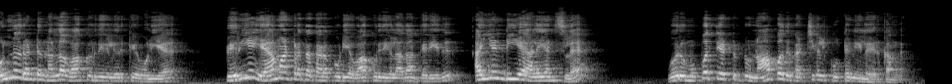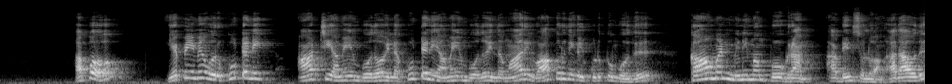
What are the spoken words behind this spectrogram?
ஒன்று ரெண்டு நல்ல வாக்குறுதிகள் இருக்கே ஒழிய பெரிய ஏமாற்றத்தை தரக்கூடிய வாக்குறுதிகளாக தான் தெரியுது. ஐஎன்டிஏ அலையன்ஸில் ஒரு முப்பத்தி எட்டு டு நாற்பது கட்சிகள் கூட்டணியில் இருக்காங்க. அப்போது எப்பயுமே ஒரு கூட்டணி ஆட்சி அமையும் போதோ இல்லை கூட்டணி அமையும் போதோ இந்த மாதிரி வாக்குறுதிகள் கொடுக்கும்போது காமன் மினிமம் ப்ரோக்ராம் அப்படின்னு சொல்லுவாங்க. அதாவது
